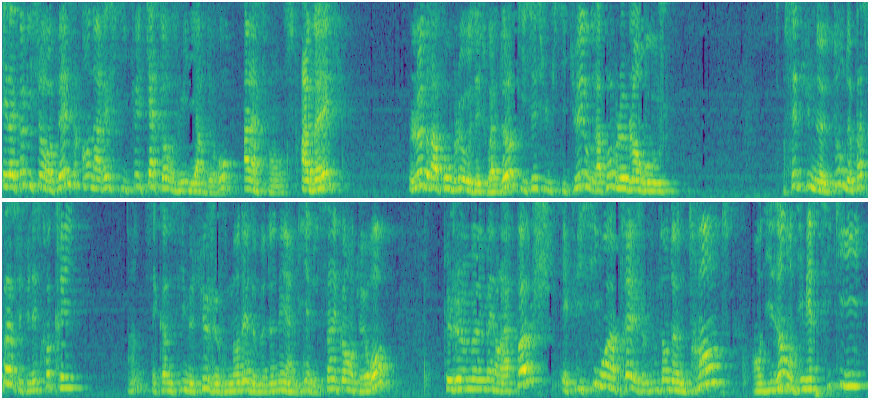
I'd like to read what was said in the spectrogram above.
et la Commission européenne en a restitué 14 milliards d'euros à la France, avec le drapeau bleu aux étoiles d'or qui s'est substitué au drapeau bleu-blanc-rouge. C'est une tour de passeport, c'est une escroquerie. Hein, c'est comme si, monsieur, je vous demandais de me donner un billet de 50 euros, que je me le mets dans la poche, et puis six mois après, je vous en donne 30 en disant on dit merci qui?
